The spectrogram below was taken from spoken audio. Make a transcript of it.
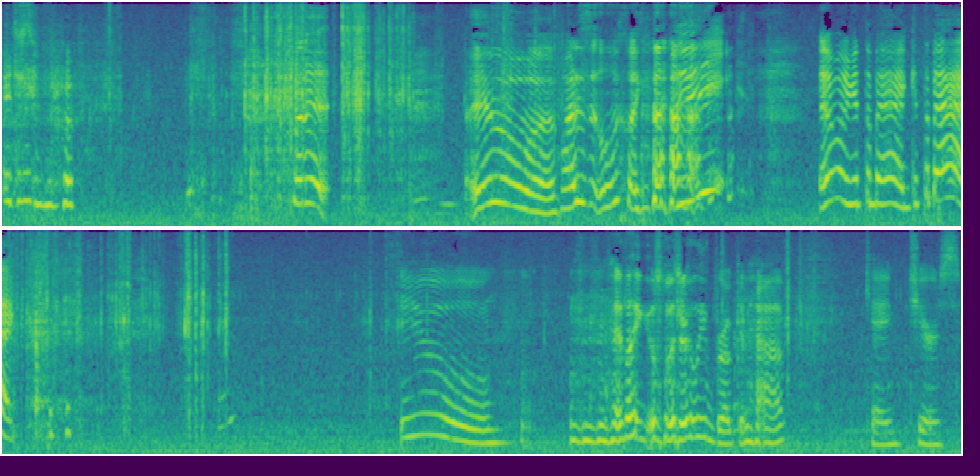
It just Put it. Ew. Why does it look like that? Emma, get the bag. Get the bag. Ew. it like literally broke in half. Okay, cheers.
